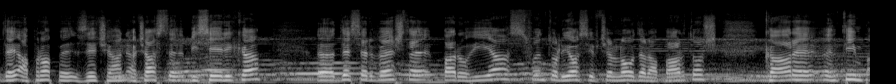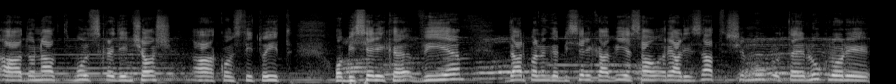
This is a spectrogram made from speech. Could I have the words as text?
De aproape 10 ani această biserică uh, deservește parohia Sfântul Iosif cel Nou de la Partoș, care în timp a adunat mulți credincioși, a constituit o biserică vie, dar pe lângă biserica vie s-au realizat și multe lucruri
